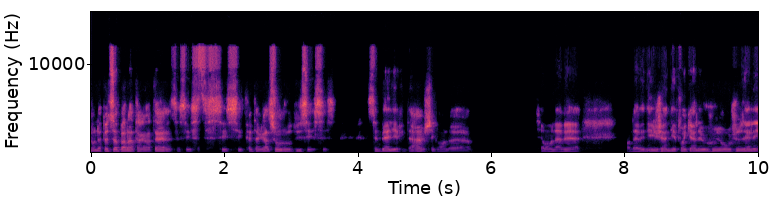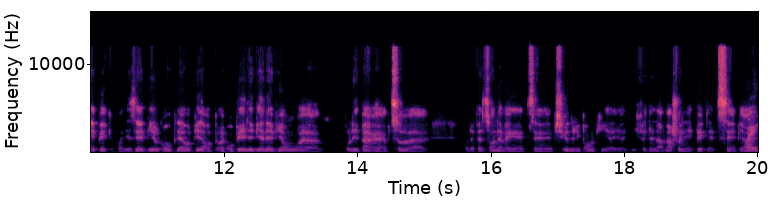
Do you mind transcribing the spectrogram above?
On a fait ça pendant 30 ans. cette intégration aujourd'hui, c'est un bel héritage. on avait on des jeunes, des fois, qui allaient jouer aux Jeux olympiques. On les habillait au complet. On, on, payait des billets d'avion euh, pour les parents. ça, euh, on a fait ça. On avait un petit, un petit gars de Ripon qui euh, il faisait la marche olympique, le petit Saint-Pierre,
